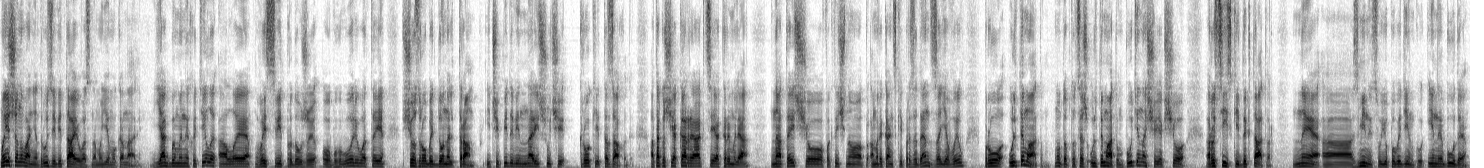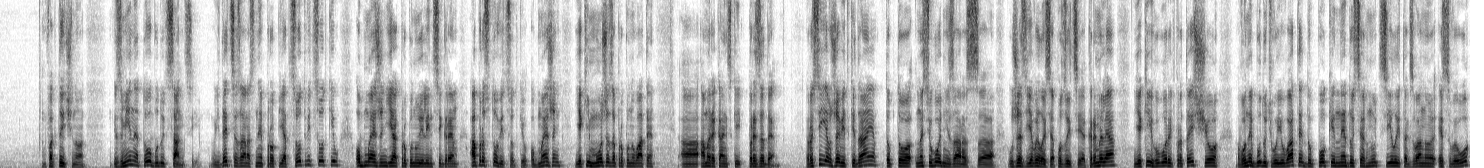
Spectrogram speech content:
Мої шанування, друзі, вітаю вас на моєму каналі. Як би ми не хотіли, але весь світ продовжує обговорювати, що зробить Дональд Трамп і чи піде він на рішучі кроки та заходи. А також яка реакція Кремля на те, що фактично американський президент заявив про ультиматум. Ну тобто, це ж ультиматум Путіна, що якщо російський диктатор не а, змінить свою поведінку і не буде фактично зміни, то будуть санкції. Йдеться зараз не про 500% обмежень, як пропонує Лінсі Грем, а про 100% обмежень, які може запропонувати а, американський президент. Росія вже відкидає, тобто на сьогодні зараз а, уже з'явилася позиція Кремля, який говорить про те, що вони будуть воювати допоки не досягнуть цілей так званої СВО.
